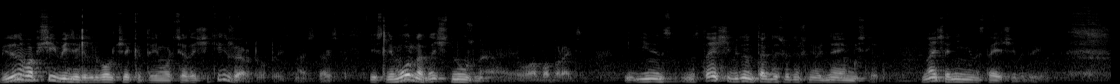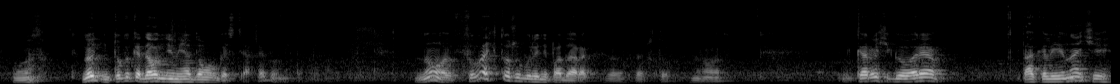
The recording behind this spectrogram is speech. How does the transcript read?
Бедуины вообще видели в любого человека, который может себя защитить жертву. То есть, значит, если можно, значит нужно его обобрать. И, настоящие бедуины так до сегодняшнего дня и мыслят. Значит, они не настоящие бедуины. Вот. Но только когда он не у меня дома в гостях. Это у них так. Но филахи тоже были не подарок. э, Так что, вот. Короче говоря, так или иначе,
